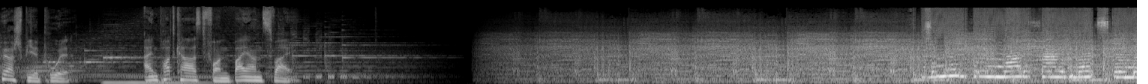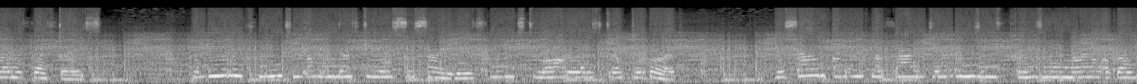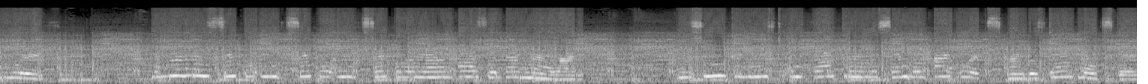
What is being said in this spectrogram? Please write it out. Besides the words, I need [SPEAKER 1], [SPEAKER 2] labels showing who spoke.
[SPEAKER 1] Hörspielpool. Ein Podcast von Bayern 2.
[SPEAKER 2] Genetically modified Mexican manifestos. The humanity of industrial societies leads to law destructive work. The sound of amplified jet engines cruising a mile above the earth. The movers circle and circle and circle around acid on nylon. Machine-produced and factory-assembled artworks by this dead Metzger.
